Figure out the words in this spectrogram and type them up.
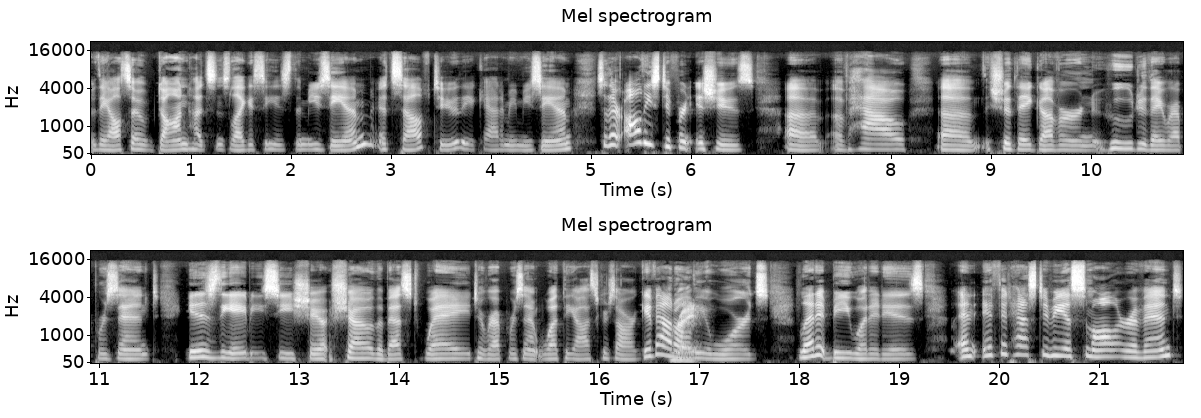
they also dawn hudson's legacy is the museum itself too the academy museum. So there are all these different issues uh, of how uh, should they govern who do they represent is the abc show, show the best way to represent what the oscars are? Give out all the awards let it be what it is and if it has to be a smaller event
